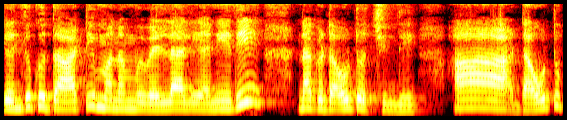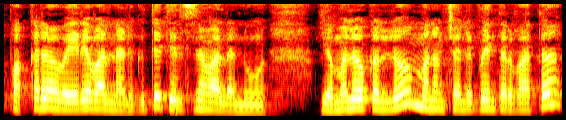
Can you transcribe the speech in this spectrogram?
ఎందుకు దాటి మనం వెళ్ళాలి అనేది నాకు డౌట్ వచ్చింది. ఆ డౌట్ పక్కన వేరే వాళ్ళని అడిగితే తెలిసిన వాళ్ళను. యమలోకంలో మనం చనిపోయిన తర్వాత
